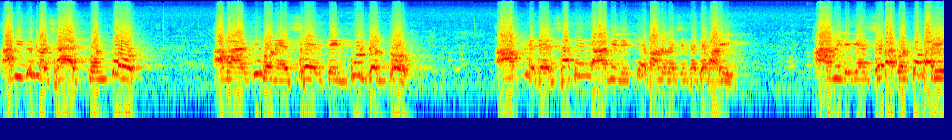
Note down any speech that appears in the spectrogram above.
আমি কোন শেষ পর্যন্ত আমার জীবনের শেষ দিন পর্যন্ত আপনাদের সাথে আমি লীগকে ভালোবেসে যেতে পারি। আমি লীগের সেবা করতে পারি।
